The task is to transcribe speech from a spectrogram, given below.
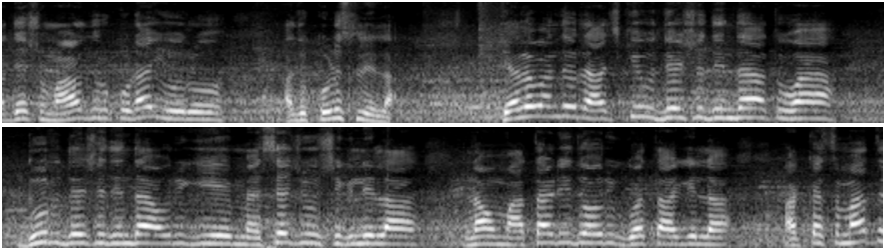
ಆದೇಶ ಮಾಡಿದ್ರು ಕೂಡ ಇವರು ಅದು ಕೊಡಿಸ್ಲಿಲ್ಲ. ಕೆಲವೊಂದು ರಾಜಕೀಯ ಉದ್ದೇಶದಿಂದ ಅಥವಾ ದೂರ ದೇಶದಿಂದ ಅವರಿಗೆ ಮೆಸೇಜು ಸಿಗಲಿಲ್ಲ. ನಾವು ಮಾತಾಡಿದ್ದು ಅವ್ರಿಗೆ ಗೊತ್ತಾಗಿಲ್ಲ. ಅಕಸ್ಮಾತ್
